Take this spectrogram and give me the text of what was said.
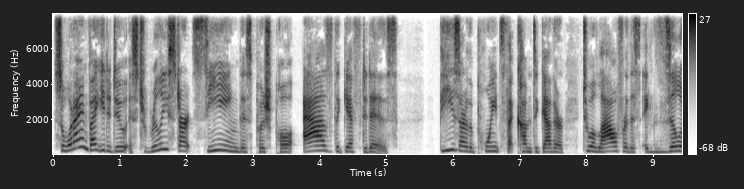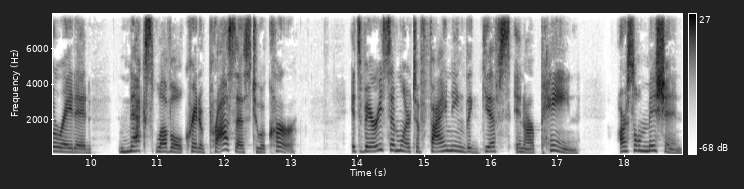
So what I invite you to do is to really start seeing this push pull as the gift it is. These are the points that come together to allow for this exhilarated next level creative process to occur. It's very similar to finding the gifts in our pain. Our soul mission,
